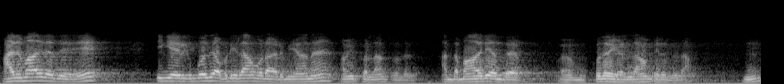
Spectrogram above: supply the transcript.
அது மாதிரி அது இங்க இருக்கும்போது அப்படிலாம் ஒரு அருமையான அமைப்பெல்லாம் சொல்லுது. அந்த மாதிரி அந்த குதிரைகள்லாம் குதிரைகள் எல்லாம் இருந்துதான் ம்?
